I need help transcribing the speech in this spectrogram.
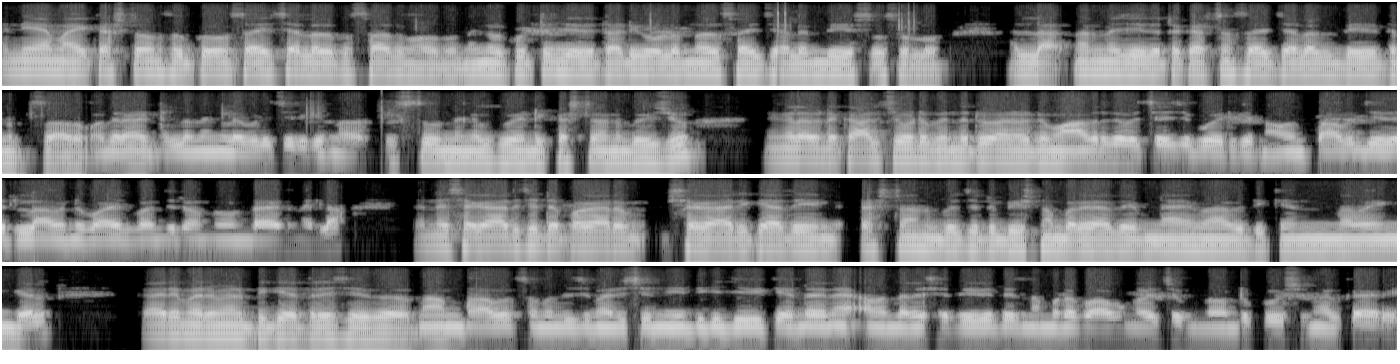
അന്യായമായി കഷ്ടവും സുഖവും സഹിച്ചാൽ അത് പ്രസാദമാകുന്നു. നിങ്ങൾ കുറ്റം ചെയ്തിട്ട് അടികൊള്ളുന്നത് സഹിച്ചാൽ എന്ത് യേശുസുള്ളൂ? അല്ല നന്മ ചെയ്തിട്ട് കഷ്ടം സഹിച്ചാൽ അത് ദൈവത്തിന് പ്രസാദം. അതിനായിട്ടല്ല നിങ്ങളെ വിളിച്ചിരിക്കുന്നത്. ക്രിസ്തു നിങ്ങൾക്ക് വേണ്ടി കഷ്ടം അനുഭവിച്ചു. നിങ്ങൾ അവന്റെ കാൽച്ചുവട് പിന്തുടരുവാൻ ഒരു മാതൃക വെച്ചേച്ച് പോയിരിക്കുന്നു. അവൻ പാപം ചെയ്തിട്ടില്ല അവന്റെ വായിൽ വഞ്ചനൊന്നും ഉണ്ടായിരുന്നില്ല. എന്നെ ശകാരിച്ചിട്ട് പകരം ശകാരിക്കാതെയും കഷ്ടം അനുഭവിച്ചിട്ട് ഭീഷണം പറയാതെയും ന്യായമായി വിധിക്കുന്നവെങ്കിൽ കാര്യം മരുമേൽപ്പിക്കുക അത്രേ ചെയ്തത്. നാം പാപം സംബന്ധിച്ച് മരിച്ചു നീതിക്ക് ജീവിക്കേണ്ടതിന് അവൻ തന്റെ ശരീരത്തിൽ നമ്മുടെ പാപങ്ങളെ ചുമന്നുകൊണ്ട് ക്രൂശിന്മേൽ കയറി.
